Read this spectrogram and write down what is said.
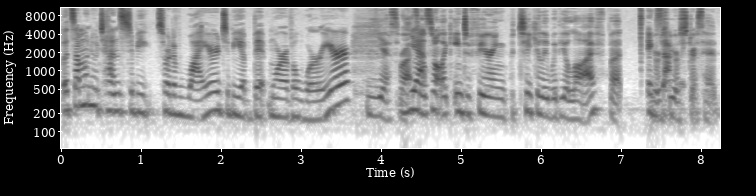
but someone who tends to be sort of wired to be a bit more of a worrier. Yes, right. Yeah. So it's not like interfering particularly with your life, but Exactly. You're, you're, stress head.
